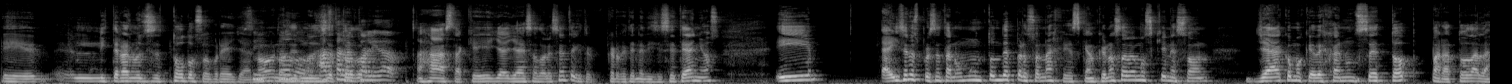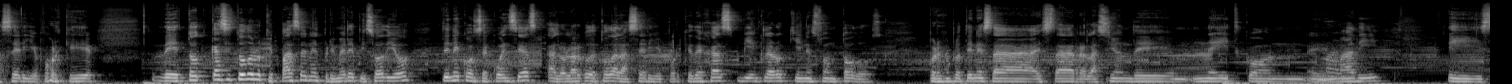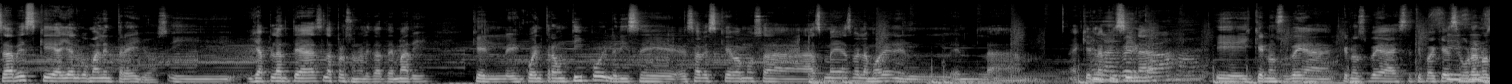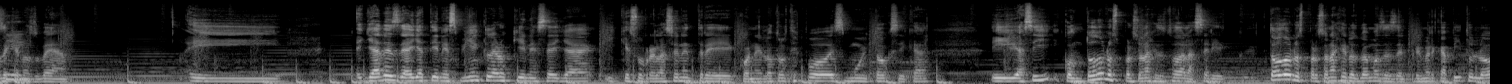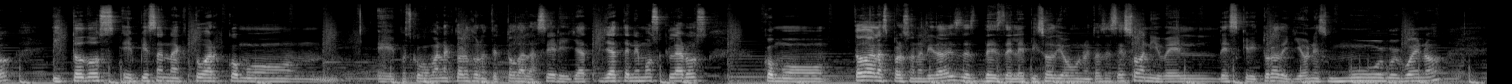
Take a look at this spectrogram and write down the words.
Literal nos dice todo sobre ella, ¿no? Nos, dice hasta la actualidad. Ajá, hasta que ella ya es adolescente, que creo que tiene 17 años. Y ahí se nos presentan un montón de personajes que aunque no sabemos quiénes son, ya como que dejan un setup para toda la serie, porque de casi todo lo que pasa en el primer episodio tiene consecuencias a lo largo de toda la serie, porque dejas bien claro quiénes son todos. Por ejemplo, tienes esta relación de Nate con eh, Maddie y sabes que hay algo mal entre ellos y ya planteas la personalidad de Maddie que encuentra un tipo y le dice, ¿sabes qué? Vamos a hazme hazme el amor en el en la aquí en, la, piscina y, que nos vea, que nos vea este tipo, hay que asegurarnos de que nos vea. Y ya desde ahí ya tienes bien claro quién es ella y que su relación entre con el otro tipo es muy tóxica. Y así con todos los personajes de toda la serie. Todos los personajes los vemos desde el primer capítulo y todos empiezan a actuar como eh, pues como van a actuar durante toda la serie. Ya, ya tenemos claros como todas las personalidades desde el episodio 1. Entonces eso a nivel de escritura de guion es muy muy bueno.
